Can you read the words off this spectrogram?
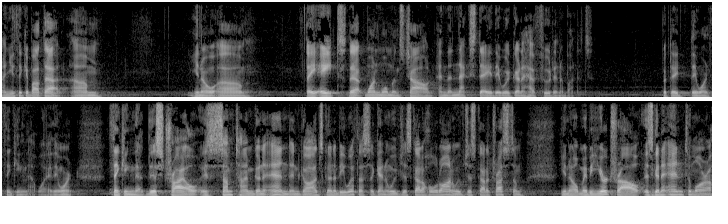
And you think about that. Um, you know, um, they ate that one woman's child, and the next day they were going to have food in abundance. But they, they weren't thinking that way. They weren't thinking that this trial is sometime going to end and God's going to be with us again. And we've just got to hold on. and We've just got to trust Him. You know, maybe your trial is going to end tomorrow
